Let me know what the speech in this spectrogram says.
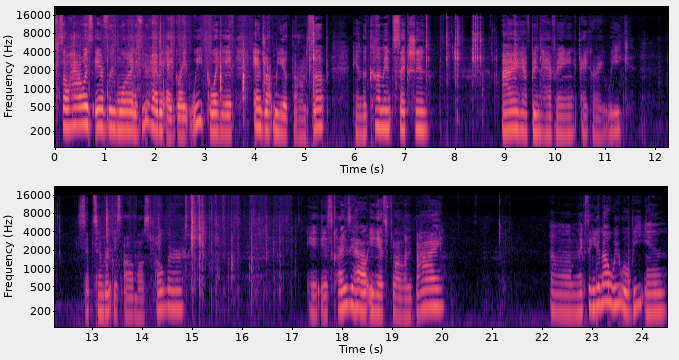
So how is everyone? If you're having a great week, go ahead and drop me a thumbs up in the comment section. I have been having a great week. September is almost over. It is crazy how it has flown by. Um, next thing you know, we will be in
